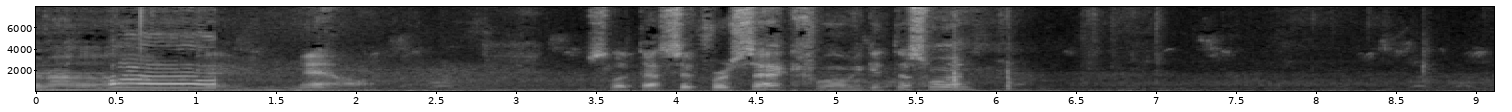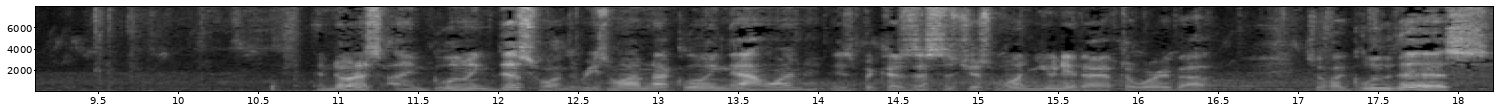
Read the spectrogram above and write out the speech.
Okay, now, just let that sit for a sec while we get this one. And notice I'm gluing this one. The reason why I'm not gluing that one is because this is just one unit I have to worry about. So if I glue this,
